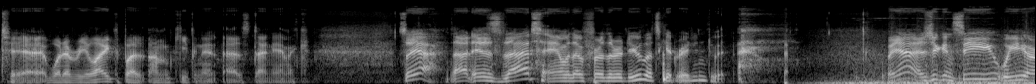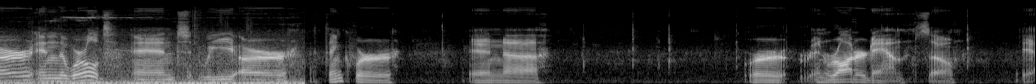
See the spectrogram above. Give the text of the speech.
to whatever you like, but I'm keeping it as dynamic. So yeah, that is that. And without further ado, let's get right into it. But yeah, as you can see, we are in the world, and we are. I think we're in. Uh, we're in Rotterdam, so yeah.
